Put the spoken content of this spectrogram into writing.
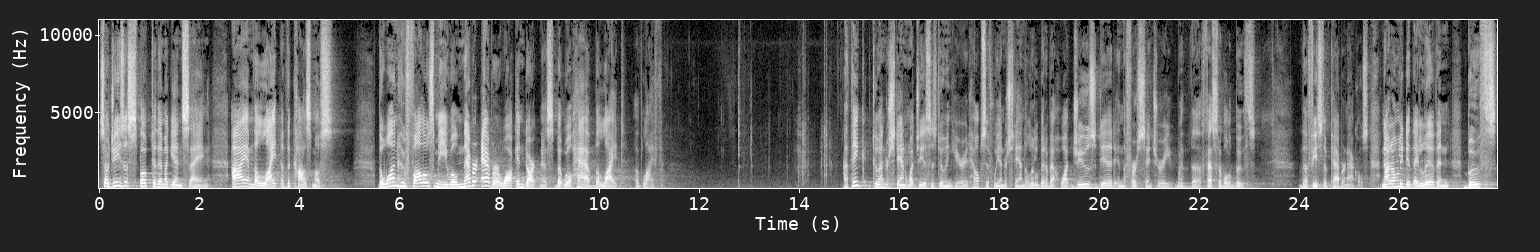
So Jesus spoke to them again, saying, I am the light of the cosmos. The one who follows me will never ever walk in darkness, but will have the light of life. I think to understand what Jesus is doing here, it helps if we understand a little bit about what Jews did in the first century with the Festival of Booths, the Feast of Tabernacles. Not only did they live in booths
